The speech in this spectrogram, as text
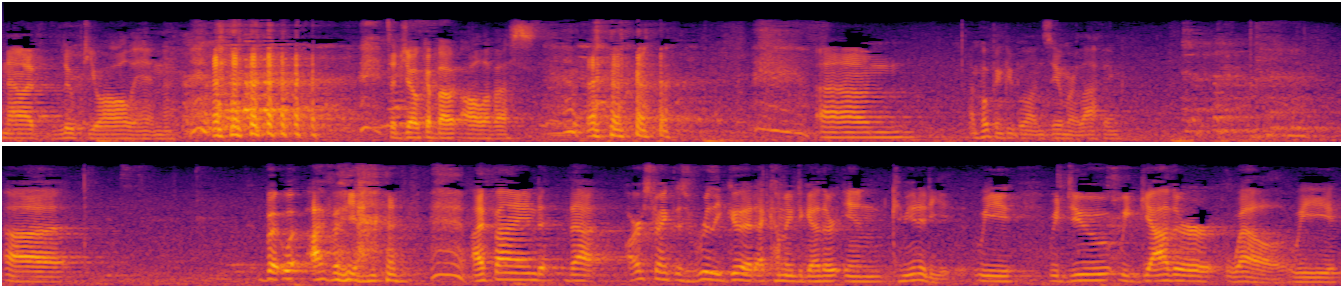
now I've looped you all in. it's a joke about all of us. um, I'm hoping people on Zoom are laughing. Uh, but what I, yeah, I find that our strength is really good at coming together in community. We, we do, we gather well. We,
